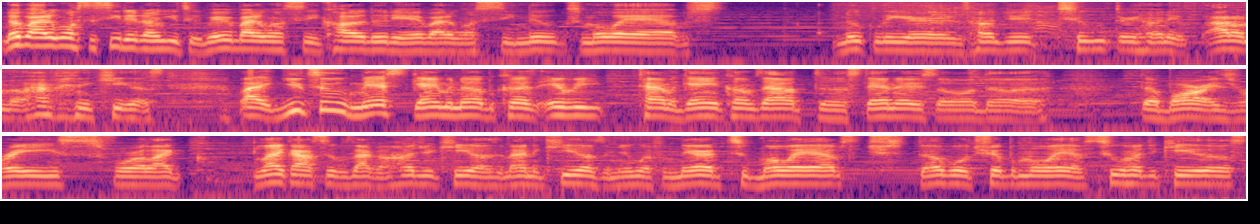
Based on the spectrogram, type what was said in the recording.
nobody wants to see that on YouTube. Everybody wants to see Call of Duty, everybody wants to see nukes, Moabs, nuclears, 100, 2, 300, I don't know how many kills. Like YouTube messed gaming up because every time a game comes out, the standards or the the bar is raised for like Black Ops. It was like 100 kills, 90 kills, and it went from there to Moabs, double, triple Moabs, 200 kills.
